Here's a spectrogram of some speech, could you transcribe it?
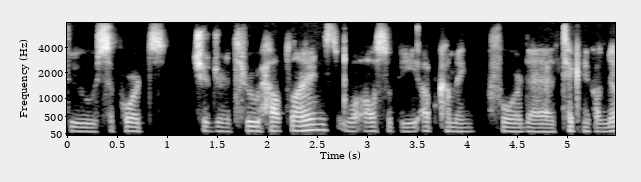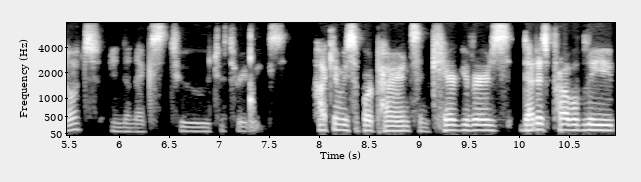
to support children through helplines will also be upcoming for the technical note in the next two to three weeks. How can we support parents and caregivers? That is probably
